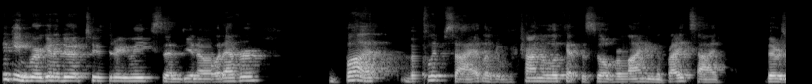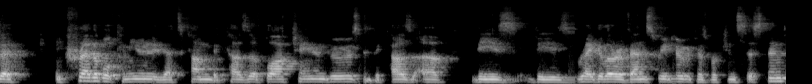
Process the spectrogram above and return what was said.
thinking we are going to do it two three weeks and you know whatever. But the flip side, like if we're trying to look at the silver lining, the bright side, there's a incredible community that's come because of blockchain and booze and because of these these regular events we do because we're consistent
